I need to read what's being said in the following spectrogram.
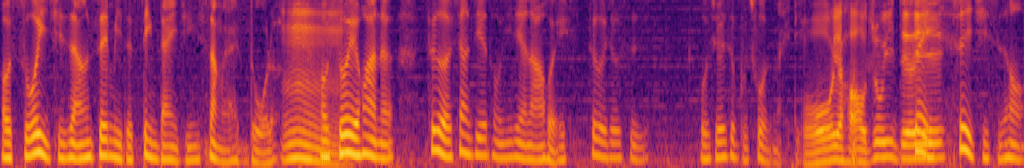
哦，所以其实 ON Semi 的订单已经上来很多了，嗯，哦，所以的话呢，这个像今天同欣电拉回，这个就是。我觉得是不错的买点哦，要好好注意的。所以，所以其实哈，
